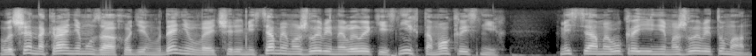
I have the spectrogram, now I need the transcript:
Лише на крайньому заході, вдень і ввечері місцями можливий невеликий сніг та мокрий сніг. Місцями в Україні можливий туман.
